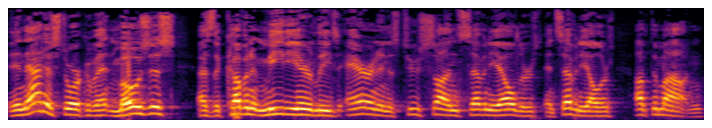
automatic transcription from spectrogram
And in that historic event, Moses, as the covenant mediator, leads Aaron and his two sons, 70 elders, and 70 elders up the mountain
